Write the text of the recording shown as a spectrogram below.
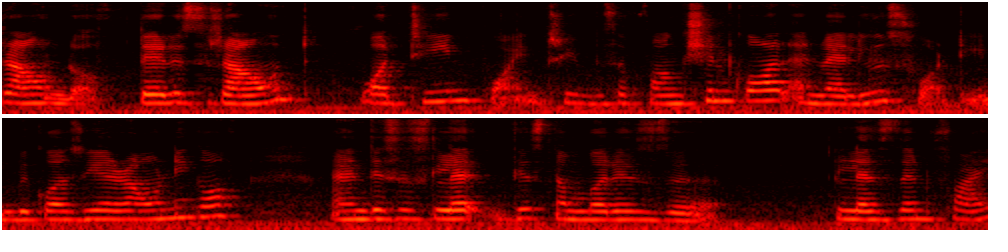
Round off. There is round 14.3. This is a function call and value is 14 because we are rounding off and this is this number is uh, less than 5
